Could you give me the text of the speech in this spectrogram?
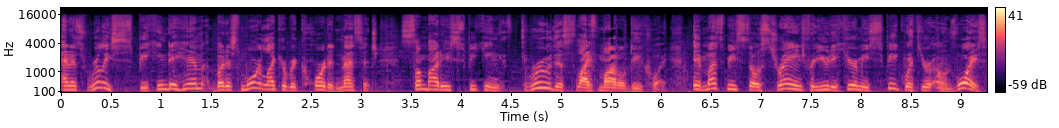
and it's really speaking to him, but it's more like a recorded message. Somebody speaking through this life model decoy. It must be so strange for you to hear me speak with your own voice.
